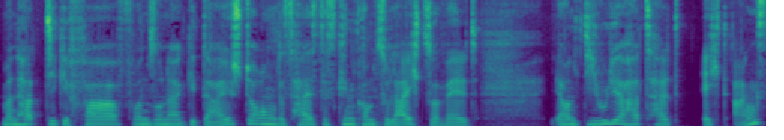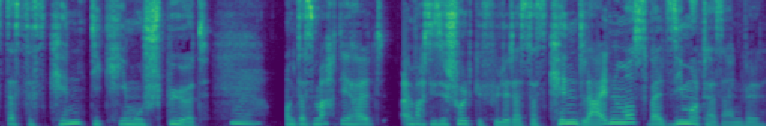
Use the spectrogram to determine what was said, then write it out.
Man hat die Gefahr von so einer Gedeihstörung. Das heißt, das Kind kommt zu leicht zur Welt. Ja, und Julia hat halt echt Angst, dass das Kind die Chemo spürt. Mhm. Und das macht ihr halt einfach diese Schuldgefühle, dass das Kind leiden muss, weil sie Mutter sein will.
